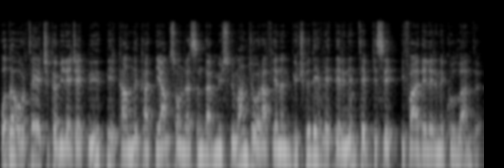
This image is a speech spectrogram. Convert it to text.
O da ortaya çıkabilecek büyük bir kanlı katliam sonrasında Müslüman coğrafyanın güçlü devletlerinin tepkisi ifadelerini kullandı.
